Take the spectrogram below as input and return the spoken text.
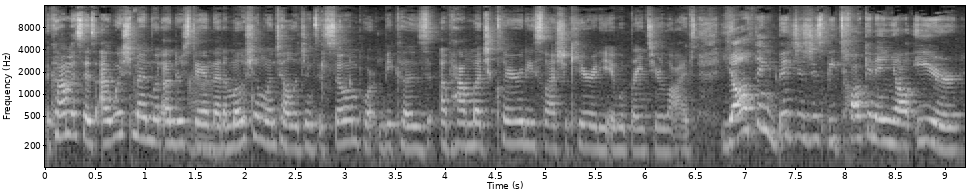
The comment says, I wish men would understand that emotional intelligence is so important because of how much clarity slash security it would bring to your lives. Y'all think bitches just be talking in y'all ear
